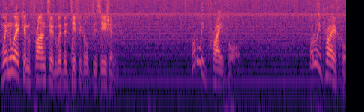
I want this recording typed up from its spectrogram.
When we're confronted with a difficult decision, what do we pray for? What do we pray for?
